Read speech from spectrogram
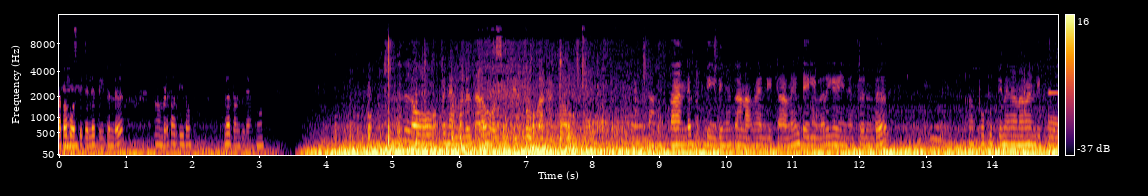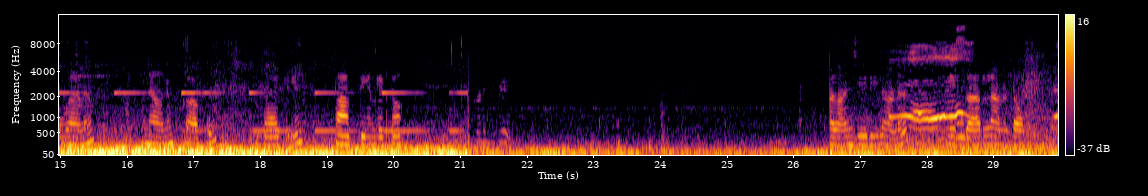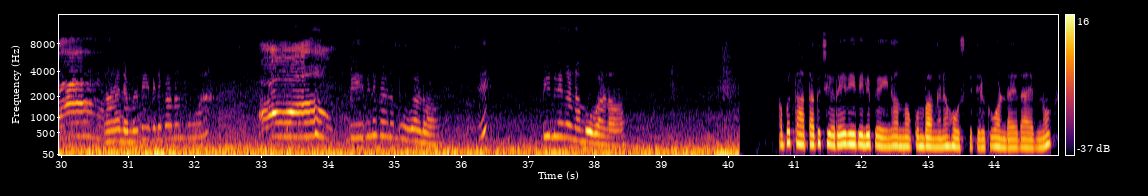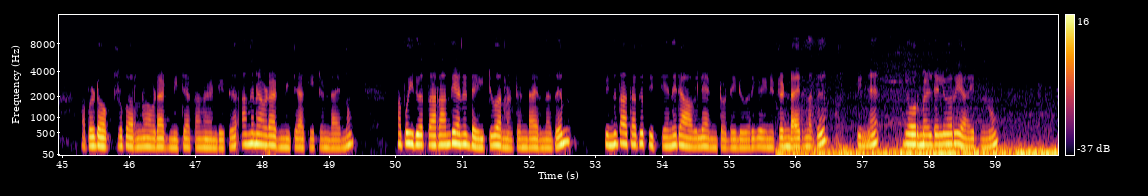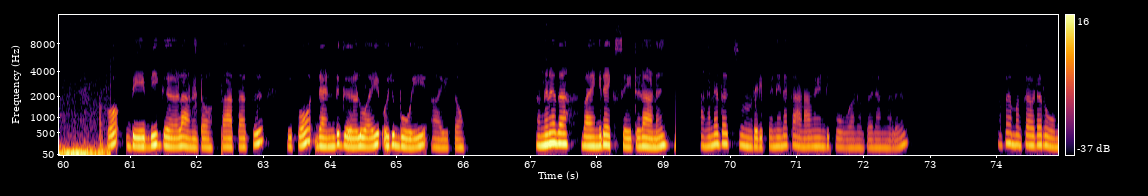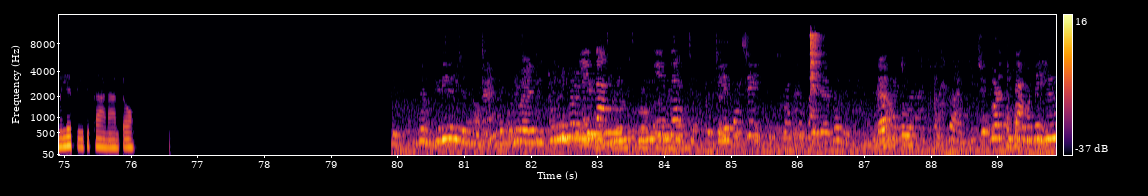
അപ്പൊ ഹോസ്പിറ്റലിൽ എത്തിയിട്ടുണ്ട്. ഇവിടെ കറക്റ്റ് ചെയ്തോ? ഇവിടെ എത്താണ്ടില്ലേ ഹലോ അപ്പൊ ഞങ്ങൾ ഇതാ ഹോസ്പിറ്റലിൽ പോകാൻ കേട്ടോ ബേബിനെ കാണാൻ വേണ്ടിയിട്ടാണ് ഡെലിവറി കഴിഞ്ഞിട്ടുണ്ട്. അപ്പോൾ കുട്ടീനെ കാണാൻ വേണ്ടി പോവുകയാണ് ഞാനും കാക്കും ബാക്കിൽ താത്തിയുണ്ട് കേട്ടോ വളാഞ്ചേരിയിലാണ്. നിസാറിലാണ് കേട്ടോ നമ്മൾ ബേബിനെ കാണാൻ പോവാ? ബേബിനെ കാണാൻ പോവാണോ? ബേബിനെ കാണാൻ പോവാണോ? അപ്പോൾ താത്താക്ക് ചെറിയ രീതിയിൽ പെയിൻ വന്ന് നോക്കുമ്പോൾ അങ്ങനെ ഹോസ്പിറ്റലിലേക്ക് കൊണ്ടുപോയതായിരുന്നു. അപ്പോൾ ഡോക്ടർ പറഞ്ഞു അവിടെ അഡ്മിറ്റ് ആക്കാൻ വേണ്ടിയിട്ട് അങ്ങനെ അവിടെ അഡ്മിറ്റ് ആക്കിയിട്ടുണ്ടായിരുന്നു. അപ്പോൾ ഇരുപത്താറാം തീയതിയാണ് ഡേറ്റ് പറഞ്ഞിട്ടുണ്ടായിരുന്നത്. പിന്നെ താത്താക്ക് പിറ്റേന്ന് രാവിലെ ആണ് കേട്ടോ ഡെലിവറി കഴിഞ്ഞിട്ടുണ്ടായിരുന്നത്. പിന്നെ നോർമൽ ഡെലിവറി ആയിരുന്നു. അപ്പോൾ ബേബി ഗേളാണ് കേട്ടോ താത്താക്ക് ഇപ്പോൾ രണ്ട് ഗേളുമായി ഒരു ബോയി ആയിട്ടോ അങ്ങനെ അതാ ഭയങ്കര എക്സൈറ്റഡ് ആണ്. അങ്ങനെ അതാ സുന്ദരി പെണ്ണിനെ കാണാൻ വേണ്ടി പോവുകയാണ് കേട്ടോ ഞങ്ങൾ അപ്പോൾ നമുക്ക് അവിടെ റൂമിലെത്തിയിട്ട് കാണാം കേട്ടോ വാവാവും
